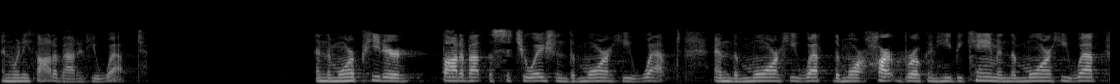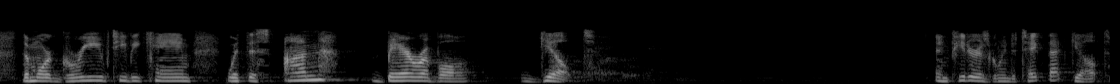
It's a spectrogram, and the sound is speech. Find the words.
And when he thought about it, he wept. And the more Peter thought about the situation, the more he wept. And the more he wept, the more heartbroken he became. And the more he wept, the more grieved he became with this unbearable guilt. And Peter is going to take that guilt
